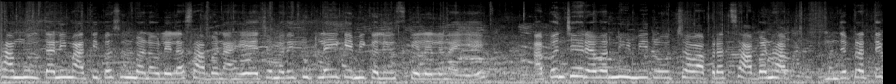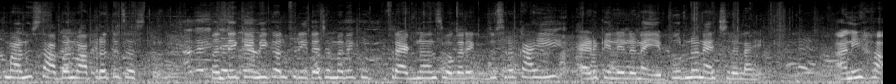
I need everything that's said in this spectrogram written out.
हा मुलतानी मातीपासून बनवलेला साबण आहे. याच्यामध्ये कुठलंही केमिकल यूज केलेलं नाही आहे आपण चेहऱ्यावर नेहमी रोजच्या वापरात साबण हा म्हणजे प्रत्येक माणूस साबण वापरतच असतो. पण ते केमिकल फ्री त्याच्यामध्ये कुठ फ्रॅग्नन्स वगैरे दुसरं काही ॲड केलेलं नाही आहे पूर्ण नॅचरल आहे. आणि हा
